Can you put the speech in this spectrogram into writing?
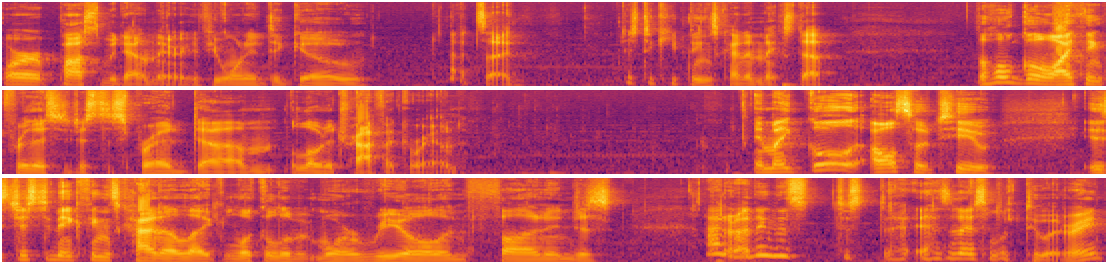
or possibly down there if you wanted to go that side, just to keep things kind of mixed up. The whole goal, I think, for this is just to spread um, a load of traffic around. And my goal also too is just to make things kind of like look a little bit more real and fun and just I don't know. I think this just has a nice look to it, right?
